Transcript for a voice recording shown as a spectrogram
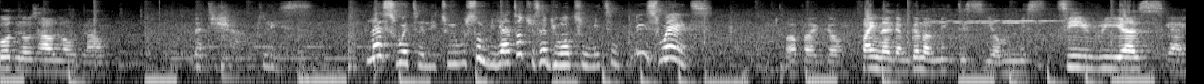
God knows how long now. Letitia, please. Let's wait a little. We will soon be here. I thought you said you want to meet him. Please wait. Oh my Finally, I'm going to meet this your mysterious guy.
